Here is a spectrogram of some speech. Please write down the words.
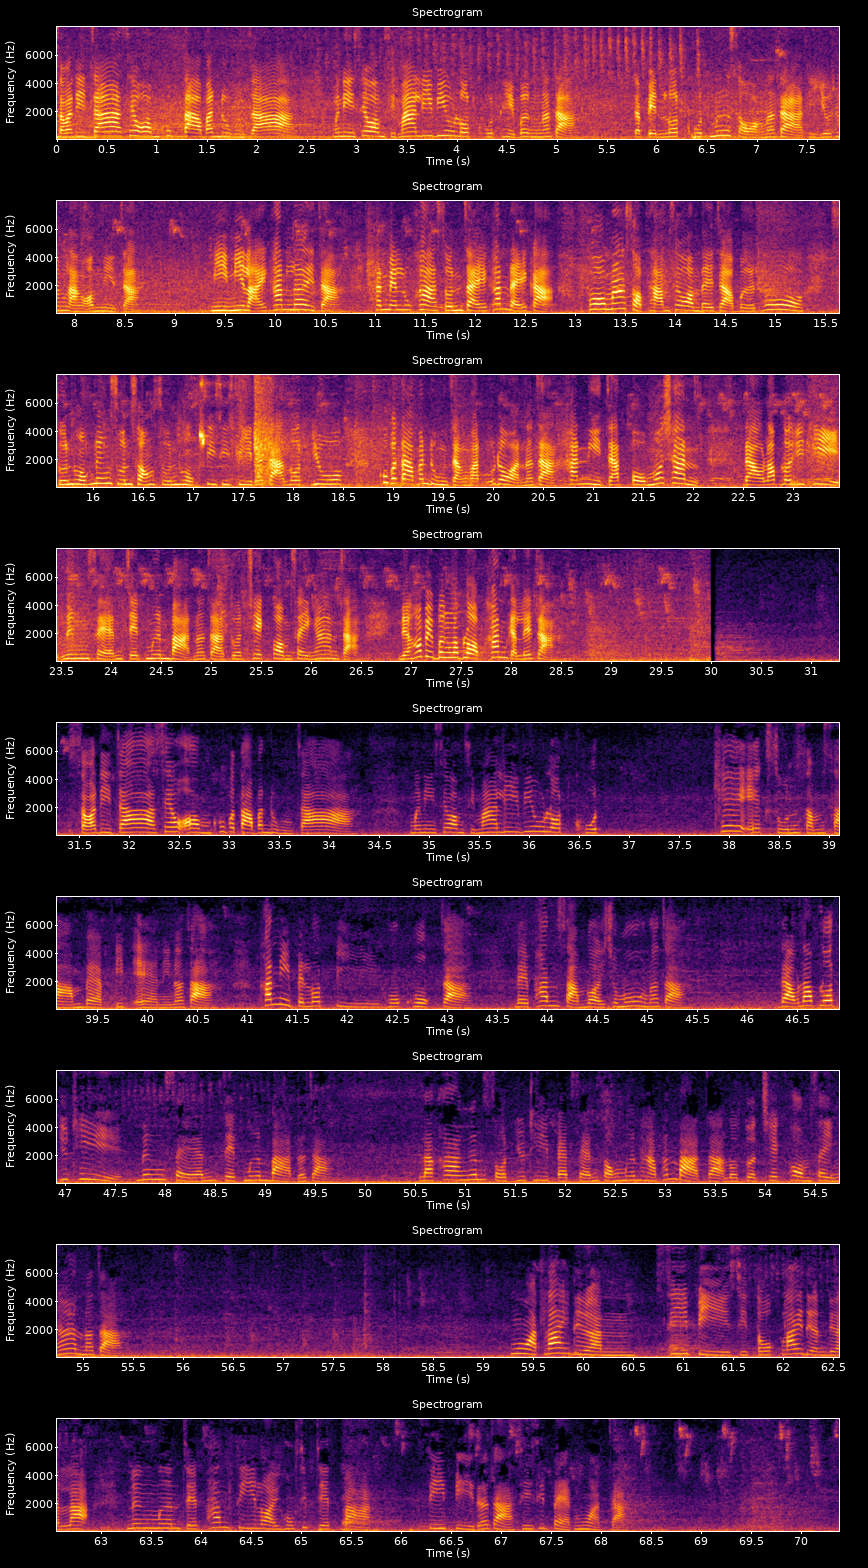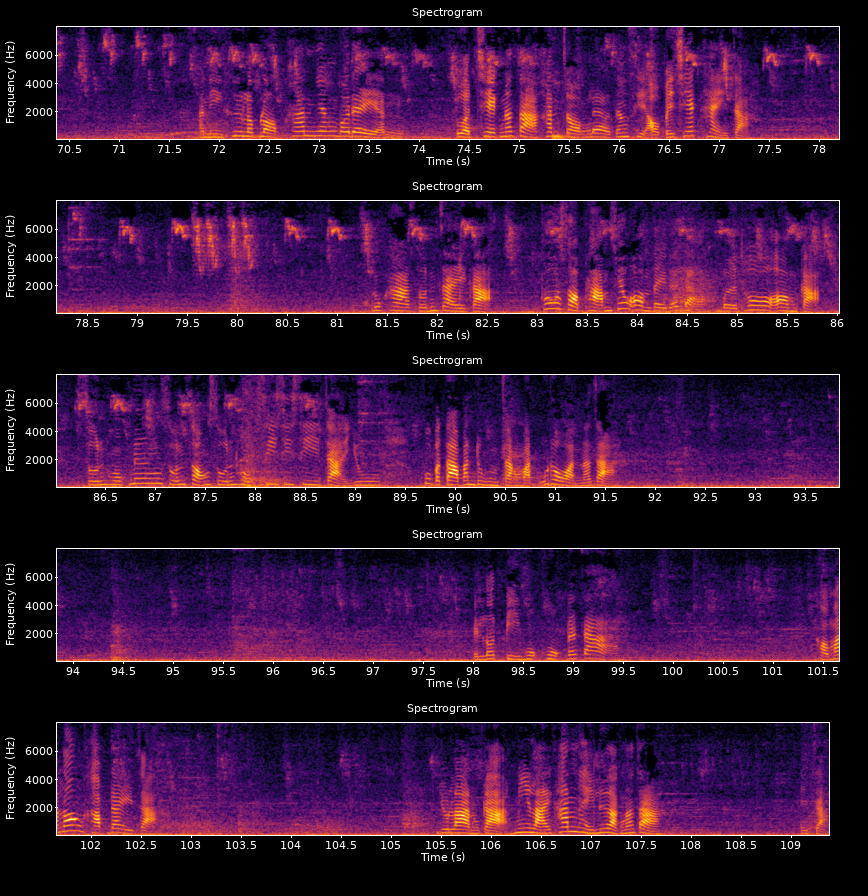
สวัสดีจ้าเซลออมคุกตาบันดุงจ้ามื่อนี้เซลออมสิมารีวิวรถคุดให้เบิ่งนะจ๊ะจะเป็นรถคุดมือสองนะจ๊ะที่อยู่ทั้งหลังออมนี่จ้ะมีมีหลายขั้นเลยจ้ะท่านเป็นลูกค้าสนใจขั้นใดกะ โทรมาสอบถามเซลออมได้จ้ะเบอร์โทร06102064นะจ๊ะรถยูคู่ปตาบันดุงจังหวัดอุดรนะจ๊ะคันนี้จัดโปรโมชั่นดาวรับรถอยู่ที่1 7 0 0 0 0 บาทนะจ๊ะตัวเช็คพร้อมใส่งานจ้ะเดี๋ยวเข้าไปเบิ่งรอบๆขั้นกันเลยจ้ะ วัสดีจ้า เซลออมคู่ปตาบันดุงจ้าเมื่อนี้เซลออมสิมารีวิวรถคุด KX 0 3 3แบบติดแอร์นี่เนาะจ้ะคันนี้เป็นรถปี 66จ้ะได้พันสามร้อยชั่วโมงเนาะจ้ะดาวรับรถอยู่ที่1นึ่งแสนเจ็ดหมื่นบาทเนาะจ้ะราคาเงินสดอยู่ที่8ปดแสนสองหมื่นห้าพันบาทจ้ะรถตรวจเช็คพร้อมใส่งานเนาะจ้ะงวดไล่เดือน 4ปีสีตกไล่เดือนเดือนละ 17,467 บาท4ปีเด้อจ้ะ48งวดจ้ะอันนี้คือรอบๆขั้นยังบ่ได้อันตรวจเช็คนะจ๊ะขั้นจองแล้วจังสีเอาไปเช็คให้จ้ะลูกค้าสนใจกะ โทรสอบถามเซลออมได้ด้อจ้ะเบอร์โทรออมกะ 0610206444จ้ะอยู่ ผู้ประตาบันดุงจังหวัดอุดรนะจ๊ะเป็นรถปีหกหกนะจ้ะเขามาล่องครับได้จ้ะอยู่ลานกะ มีหลายขั้นให้เลือกนะจ๊ะนี่จ้ะ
